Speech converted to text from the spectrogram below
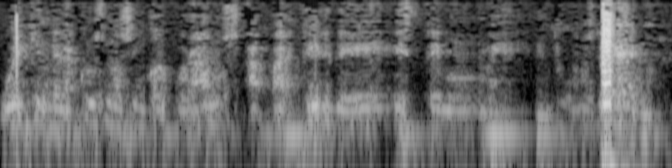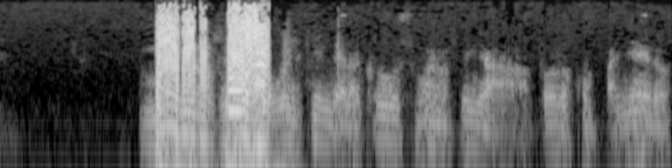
Wilkin de la Cruz. Nos incorporamos a partir de este momento. Buenos días, Germán. Muy buenos días, Wilkin de la Cruz. Buenos días a todos los compañeros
